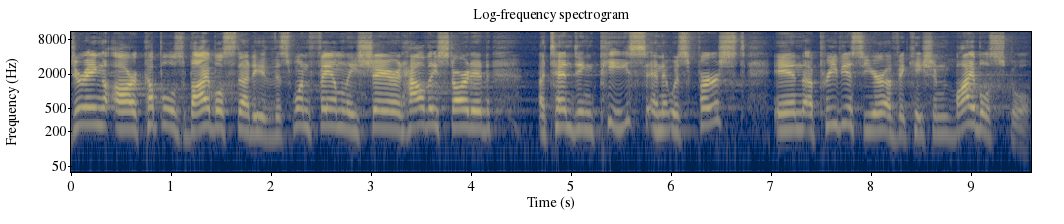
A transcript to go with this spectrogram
During our couples Bible study, this one family shared how they started attending Peace, and it was first in a previous year of vacation Bible school.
